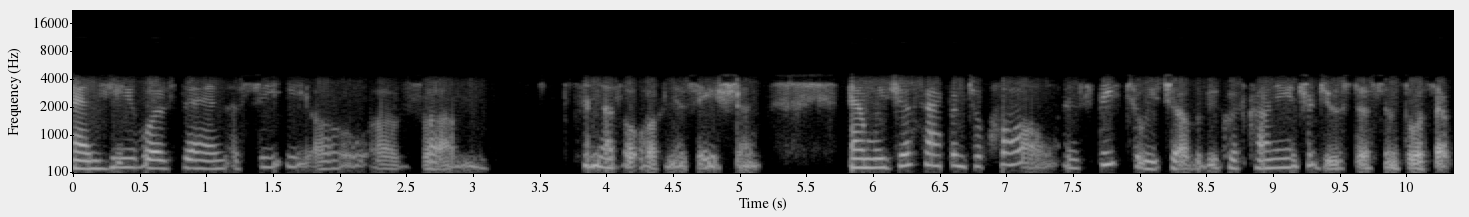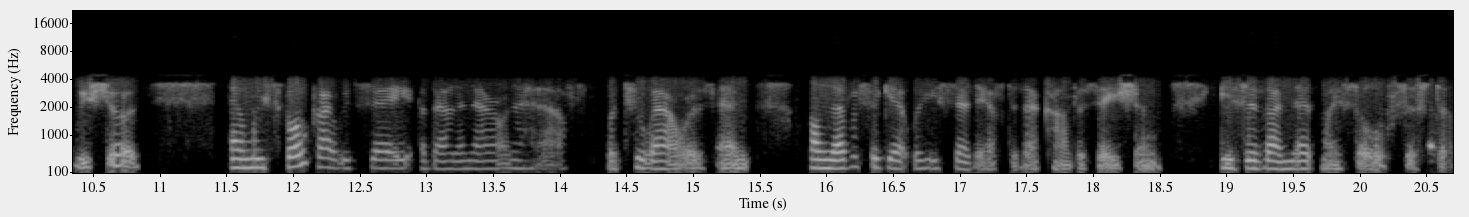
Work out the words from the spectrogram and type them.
And he was then a CEO of um, another organization. And we just happened to call and speak to each other because Connie introduced us and thought that we should. And we spoke, I would say, about an hour and a half or two hours. And I'll never forget what he said after that conversation. He says, I met my soul sister.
